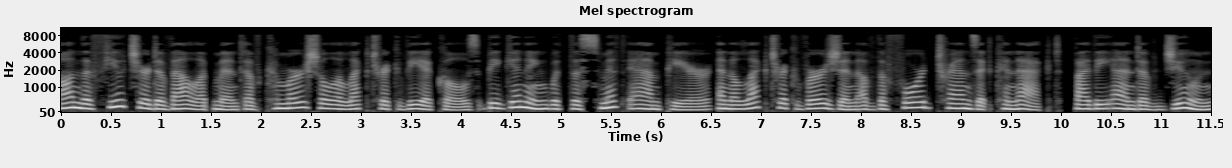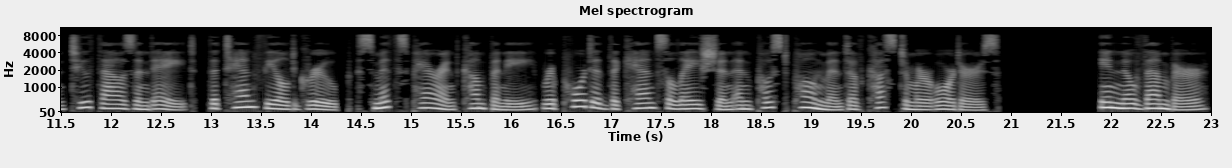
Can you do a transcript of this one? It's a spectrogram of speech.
on the future development of commercial electric vehicles beginning with the Smith Ampere an electric version of the Ford Transit Connect. By the end of June 2008, the Tanfield Group Smith's parent company reported the cancellation and postponement of customer orders. In November,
